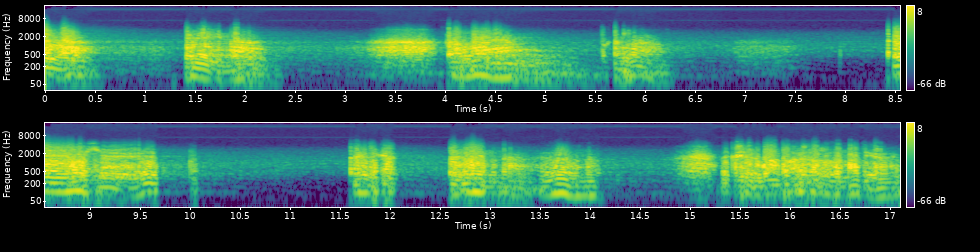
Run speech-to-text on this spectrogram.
Έλα. Τι έγινε. Καλά, ε. Καλά. Ε, όχι. ε, ε, Εδώ ήμουνα. Εδώ ήμουνα. Δεν ξέρω, μπορεί να το είχα στα άλλα δωμάτια.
